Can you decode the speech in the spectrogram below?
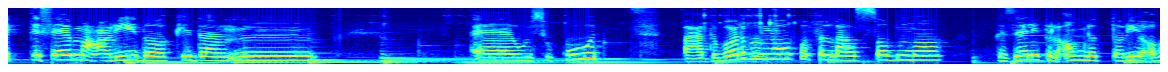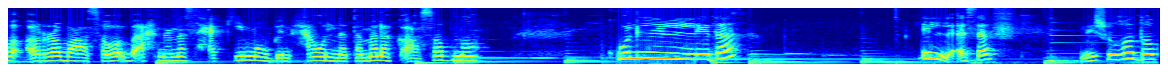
ابتسامة عريضة كده آه وسكوت بعد برضه الموقف اللي عصبنا. كذلك الأمر الطريقة بقى الرابعة سواء بقى إحنا ناس حكيمة وبنحاول نتملك أعصابنا. كل ده للأسف مش غضب.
